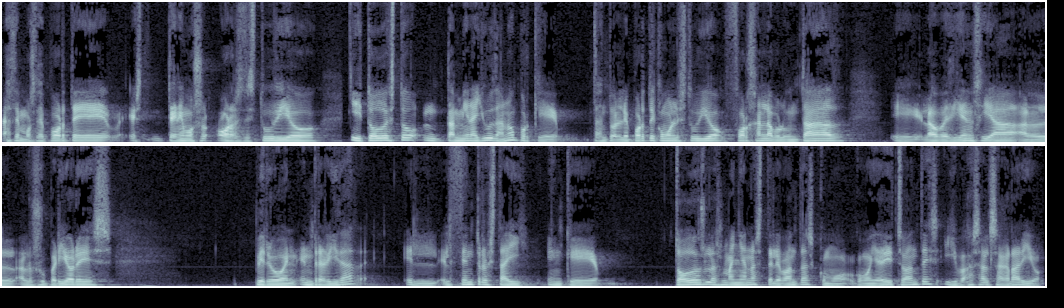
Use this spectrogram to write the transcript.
hacemos deporte, tenemos horas de estudio y todo esto también ayuda, ¿no? Porque tanto el deporte como el estudio forjan la voluntad, eh, la obediencia a los superiores, pero en, realidad el, el, centro está ahí, en que todas las mañanas te levantas, como, como ya he dicho antes, y vas al sagrario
